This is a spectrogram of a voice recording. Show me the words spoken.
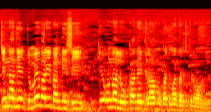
ਜਿਨ੍ਹਾਂ ਦੀ ਇਹ ਜ਼ਿੰਮੇਵਾਰੀ ਬਣਦੀ ਸੀ ਕਿ ਉਹਨਾਂ ਲੋਕਾਂ ਦੇ ਖਿਲਾਫ ਮੁਕੱਦਮਾ ਦਰਜ ਕਰਵਾਉਣ ਦੀ।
